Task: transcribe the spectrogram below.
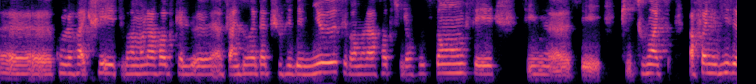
euh, qu'on leur a créé c'est vraiment la robe qu'elles euh, enfin elles n'auraient pas pu rêver mieux c'est vraiment la robe qui leur ressemble c'est c'est une euh, c'est puis souvent parfois elles nous disent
